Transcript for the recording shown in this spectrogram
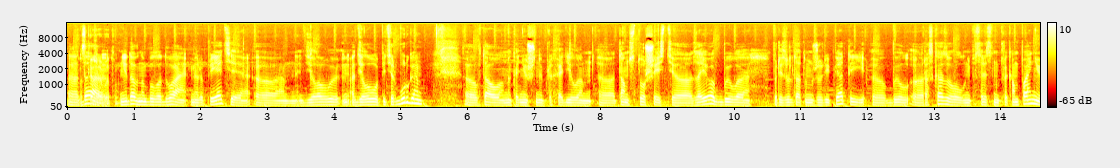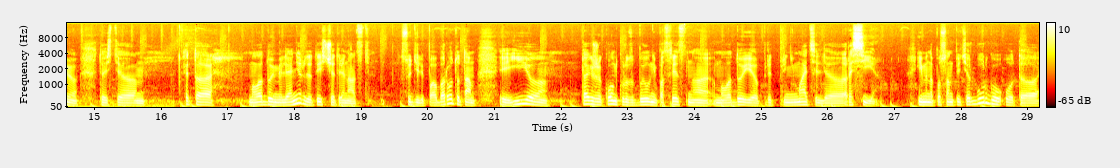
Э, да, об этом. недавно было два мероприятия э, деловой, от Делового Петербурга э, в ТАО на конюшине проходило. Там 106 заявок было. По результатам жюри пятый был, рассказывал непосредственно про компанию. То есть это молодой миллионер 2013. Судили по обороту там. И также конкурс был непосредственно молодой предприниматель России именно по Санкт-Петербургу от э,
